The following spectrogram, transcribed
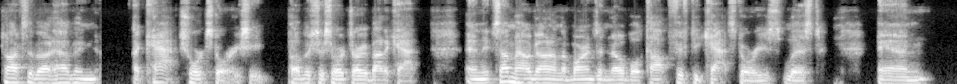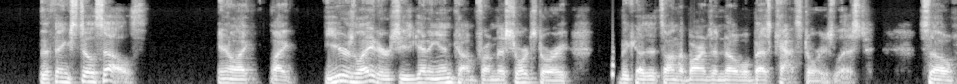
talks about having a cat short story. She published a short story about a cat, and it somehow got on the Barnes and Noble top 50 cat stories list, and the thing still sells. You know, like like years later, she's getting income from this short story because it's on the Barnes and Noble best cat stories list. So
